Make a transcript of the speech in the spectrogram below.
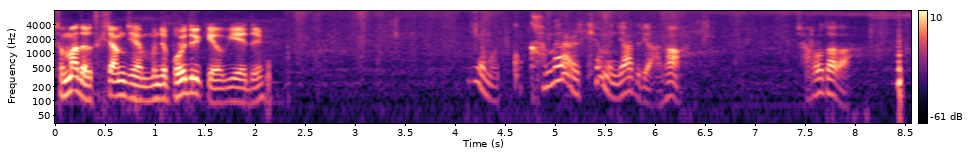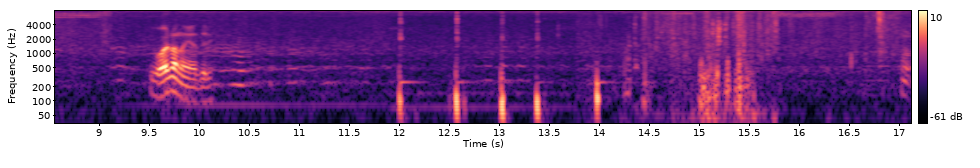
전마들 어떻게 잡는지 먼저 보여드릴게요 위 애들. 이게 뭐 꼭 카메라를 켜면 야들이 안 와. 잘 오다가 이거 왜 이러나. 어,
